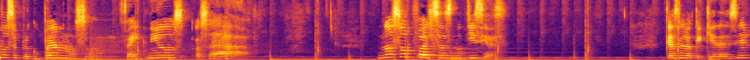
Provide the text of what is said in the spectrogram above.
no se preocupen, no son fake news, o sea, no son falsas noticias. ¿Qué es lo que quiere decir?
